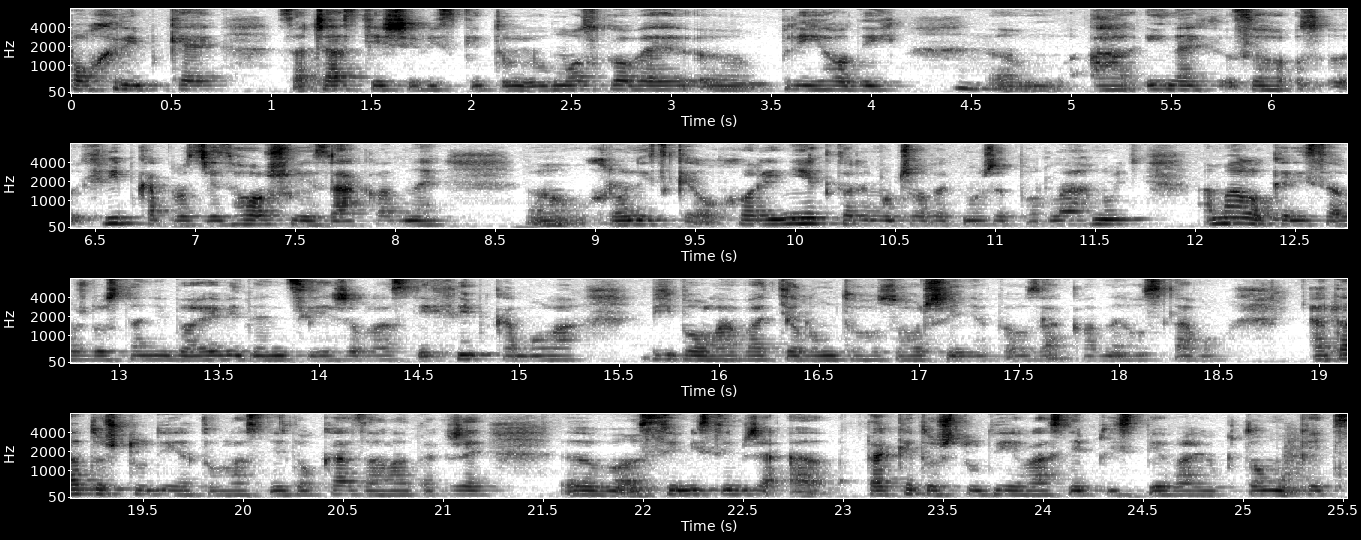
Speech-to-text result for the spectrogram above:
po chrípke sa častejšie vyskytujú mozgové e, príhody mm. a iné. Chrípka proste zhoršuje základné e, chronické ochorenie, ktorému človek môže podľahnúť a málo kedy sa už dostane do evidencie, že vlastne chrípka bola vyvolávateľom toho zhoršenia toho základného stavu. A táto štúdia to vlastne dokázala, takže si myslím, že takéto štúdie vlastne prispievajú k tomu, keď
